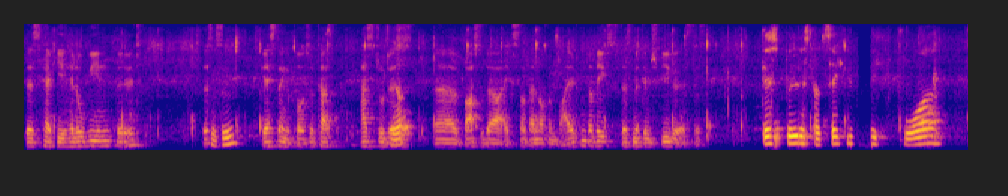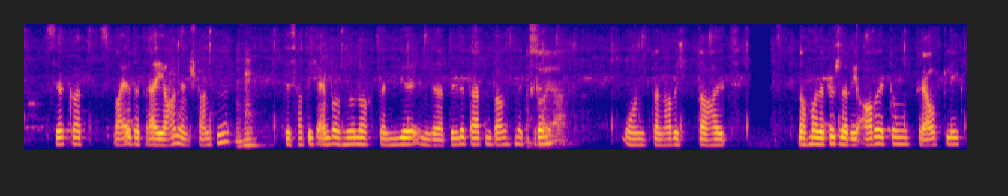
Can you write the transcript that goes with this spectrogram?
Das Happy Halloween Bild, das Mhm. du gestern gepostet hast. Hast du das, äh, warst du da extra dann noch im Wald unterwegs? Das mit dem Spiegel ist das. Das Bild ist tatsächlich vor circa zwei oder drei Jahren entstanden. Mhm. Das hatte ich einfach nur noch bei mir in der Bilderdatenbank mit Achso, drin. ja. Und dann habe ich da halt nochmal ein bisschen eine Bearbeitung draufgelegt.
